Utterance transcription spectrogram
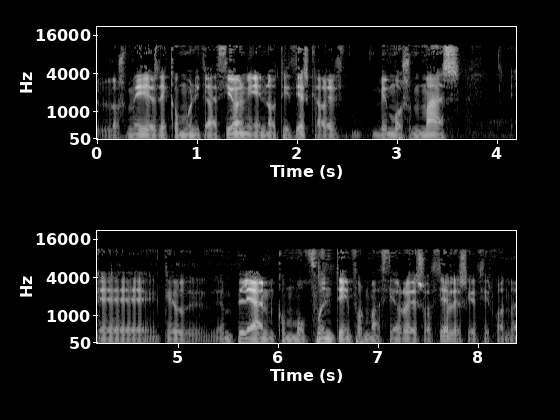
los medios de comunicación y en noticias cada vez vemos más eh, que emplean como fuente de información redes sociales. Es decir, cuando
